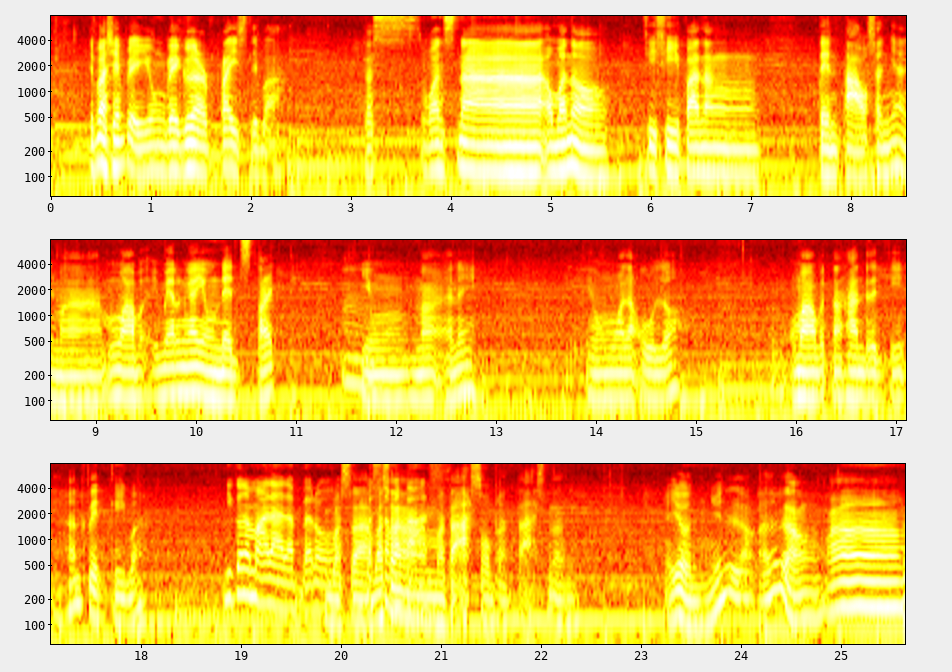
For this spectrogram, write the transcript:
'di ba? Syempre, yung regular price, 'di ba? Tas once na umano, sisipa ng 10,000 yan, mga meron nga yung Ned Stark, Mm. yung na, ano eh, yung walang ulo. Umabot ng 100k, 100k ba? Hindi ko na maalala pero basta, basta, basta, mataas. mataas. sobrang taas nun. Ayun, yun lang. Ano lang, um,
